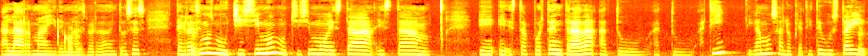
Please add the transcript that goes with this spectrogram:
alarma y demás, Correcto. ¿verdad? Entonces, te agradecemos muchísimo, muchísimo esta, esta, eh, eh, esta puerta de entrada a tu, a tu, a ti, digamos, a lo que a ti te gusta y,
